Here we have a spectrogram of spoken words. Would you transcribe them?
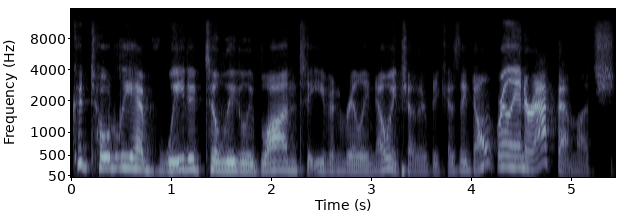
could totally have waited till Legally Blonde to even really know each other because they don't really interact that much.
